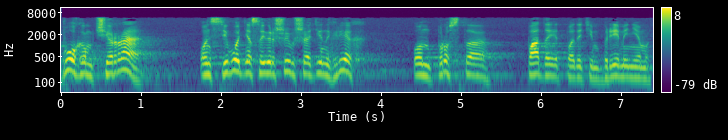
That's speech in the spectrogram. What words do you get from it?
Богом вчера, он сегодня совершивший один грех, он просто падает под этим бременем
